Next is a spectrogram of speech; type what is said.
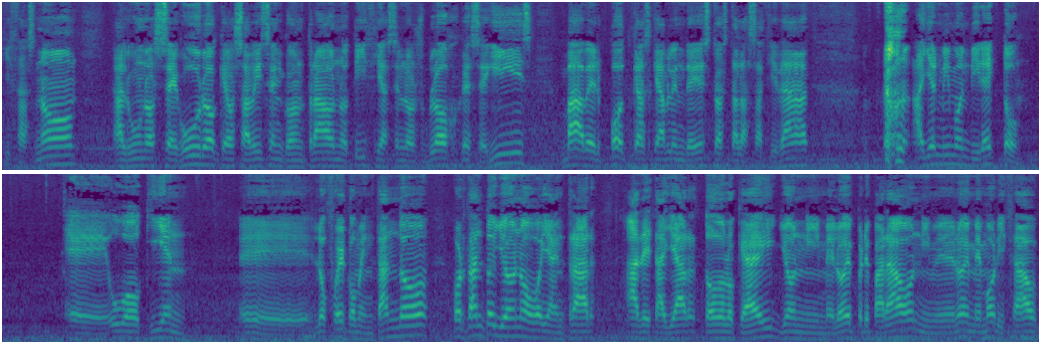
quizás no algunos seguro que os habéis encontrado noticias en los blogs que seguís, va a haber podcasts que hablen de esto hasta la saciedad. Ayer mismo en directo eh, hubo quien eh, lo fue comentando, por tanto yo no voy a entrar a detallar todo lo que hay, yo ni me lo he preparado, ni me lo he memorizado,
